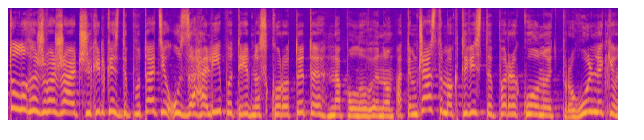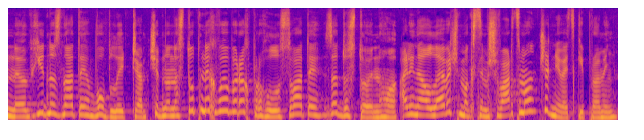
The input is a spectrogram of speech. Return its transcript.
Політологи ж вважають, що кількість депутатів узагалі потрібно скоротити наполовину. А тим часом активісти переконують, прогульників необхідно знати в обличчя, щоб на наступних виборах проголосувати за достойного. Аліна Олевич, Максим Шварцман, Чернівецький промінь.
